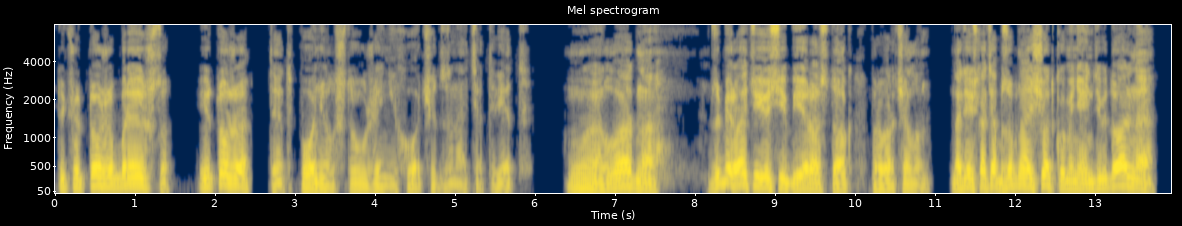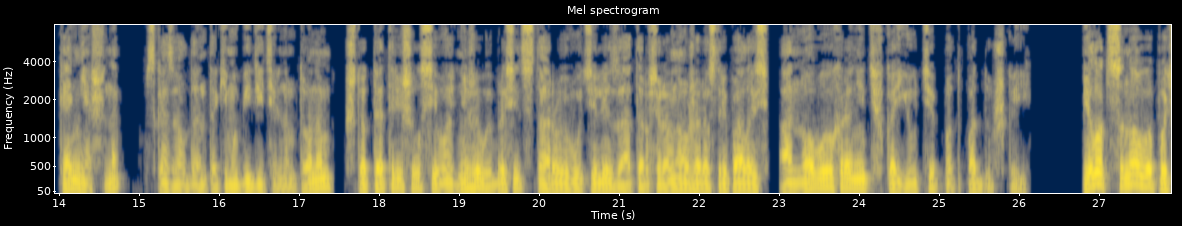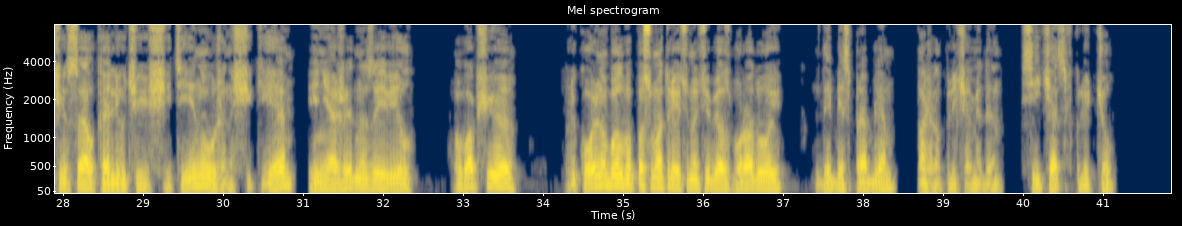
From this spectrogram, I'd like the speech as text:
ты что, тоже бреешься? И тоже...» Тед понял, что уже не хочет знать ответ. «Ой, ладно, забирайте ее себе, раз так», — проворчал он. «Надеюсь, хотя бы зубная щетка у меня индивидуальная?» «Конечно», — сказал Дэн таким убедительным тоном, что Тед решил сегодня же выбросить старую в утилизатор, все равно уже растрепалась, а новую хранить в каюте под подушкой. Пилот снова почесал колючую щетину уже на щеке и неожиданно заявил. «А вообще, прикольно было бы посмотреть на тебя с бородой». «Да без проблем», — пожал плечами Дэн. «Сейчас включу».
